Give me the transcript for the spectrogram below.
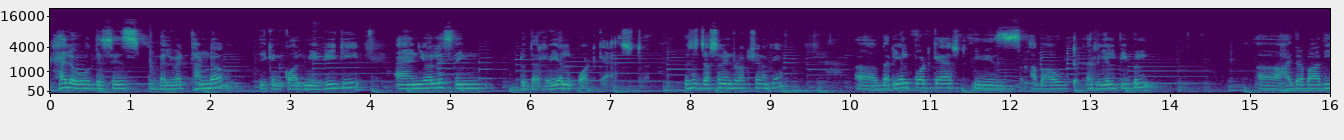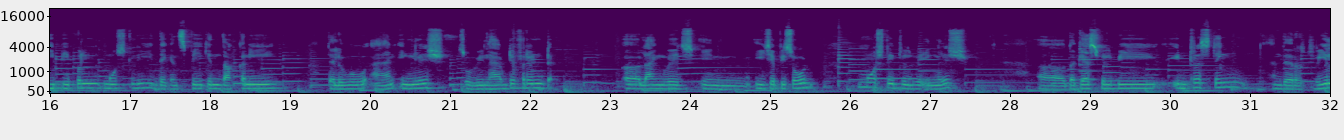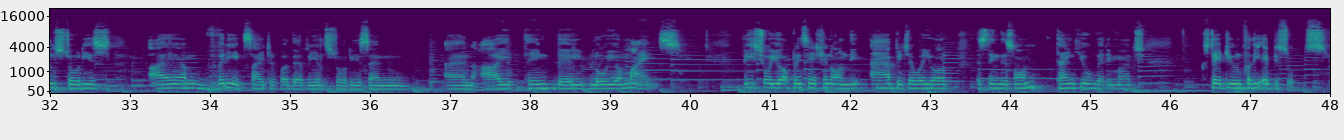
Hello, this is Velvet Thunder. You can call me VT, and you're listening to the Real Podcast. This is just an introduction, okay? Uh, the Real Podcast is about real people, uh, Hyderabadi people mostly. They can speak in Dakkani, Telugu, and English. So we'll have different uh, language in each episode. Mostly it will be English uh, the guests will be interesting and their real stories. I am very excited for their real stories and and i think they'll blow your minds. Please show your appreciation on the app whichever you're listening this on. Thank you very much. Stay tuned for the episodes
